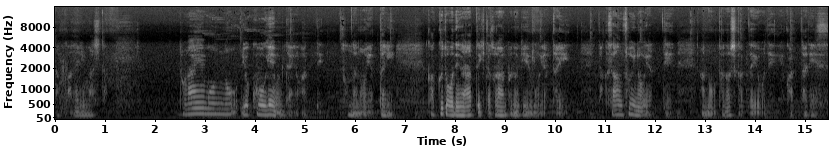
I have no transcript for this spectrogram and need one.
なんかやりました。ドラえもんの旅行ゲームみたいのがあってそんなのをやったり学童で習ってきたトランプのゲームをやったりたくさんそういうのをやってあの楽しかったようでよかったです。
